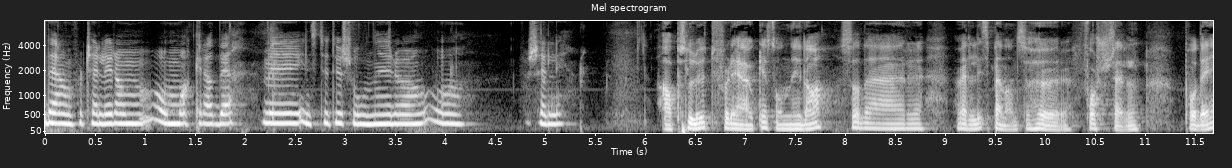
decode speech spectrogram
Det han forteller om, om akkurat det, med institusjoner og, og forskjellig. Absolutt, for det er jo ikke sånn i dag. Så det er veldig spennende å høre forskjellen på det.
